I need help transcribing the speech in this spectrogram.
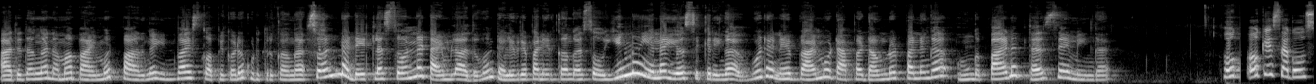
அதுதாங்க நம்ம பயமோட் பாருங்க இன்வாய்ஸ் காப்பி கூட கொடுத்துருக்காங்க. சொன்ன டேட்ல சொன்ன டைம்ல அதுவும் டெலிவரி பண்ணியிருக்காங்க. ஸோ இன்னும் என்ன யோசிக்கிறீங்க? உடனே பயமோட் ஆப்பை டவுன்லோட் பண்ணுங்க. உங்க பணத்தை சேமிங்க. ஓ- ஓகே சகோஸ்.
